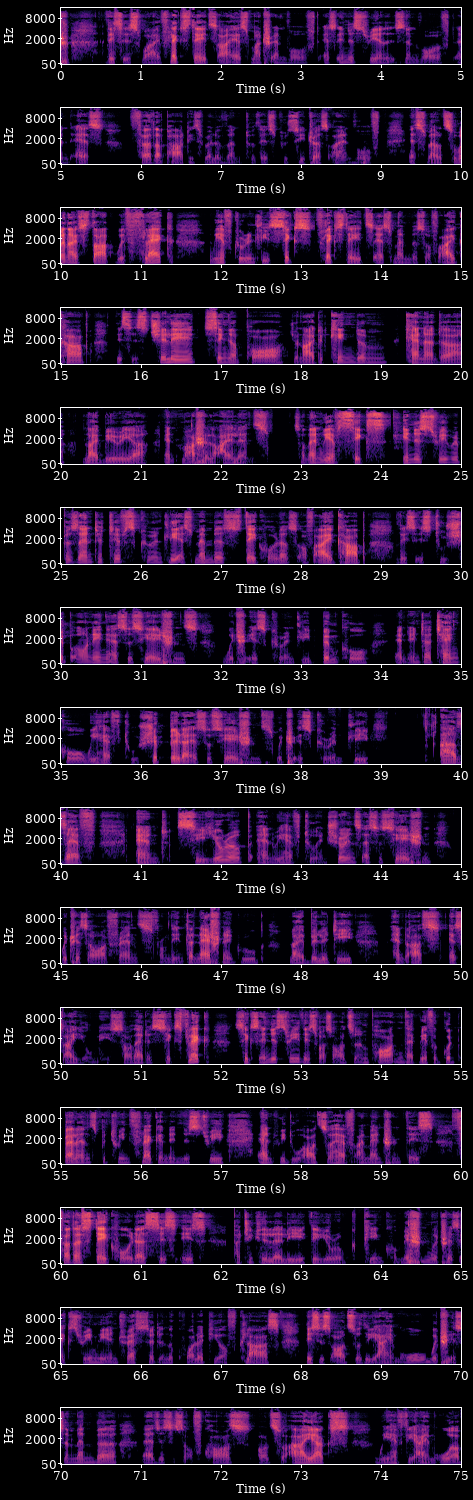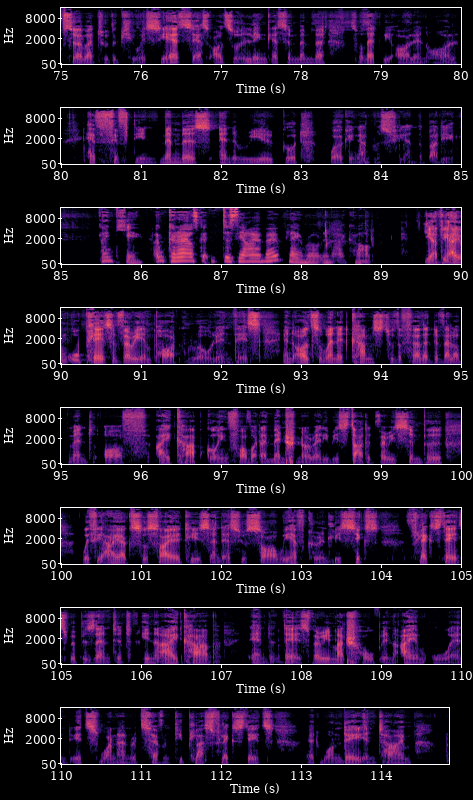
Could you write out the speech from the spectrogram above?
This is why flag states are as much involved as industry is involved and as further parties relevant to these procedures are involved as well. So when I start with flag, we have currently six flag states as members of IQARB. This is Chile, Singapore, United Kingdom, Canada, Liberia, and Marshall Islands. So then we have six industry representatives currently as members, stakeholders of IQARB. This is two ship owning associations, which is currently BIMCO and Intertanko. We have two shipbuilder associations, which is currently ASEF and Sea Europe, and we have two insurance association, which is our friends from the international group liability and us as IUMI. So that is six flag, six industry. This was also important that we have a good balance between flag and industry. And we do also have, I mentioned this, further stakeholders. This is particularly the European Commission, which is extremely interested in the quality of class. This is also the IMO, which is a member. Uh, this is, of course, also IACS. We have the IMO observer to the QSCS. There's also a link as a member so that we all in all have 15 members and a real good working atmosphere in the body. Thank you. Um, can I ask, does the IMO play a role in IQARB? Yeah, the IMO plays a very important role in this. And also when it comes to the further development of IQARB going forward, I mentioned already we started very simple with the IACS societies. And as you saw, we have currently six flag states represented in IQARB. And there is very much hope in IMO and its 170 plus flag states at one day in time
